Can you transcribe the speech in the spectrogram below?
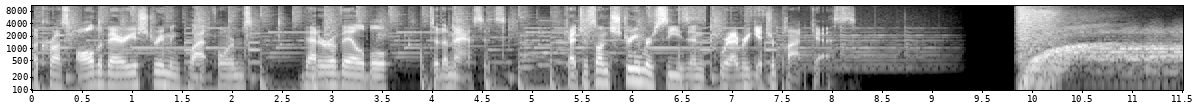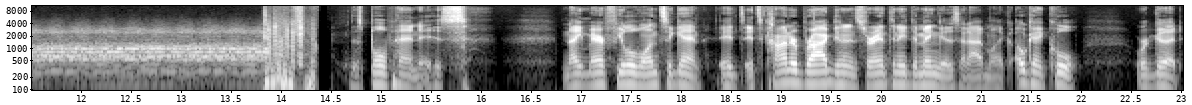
across all the various streaming platforms that are available to the masses. Catch us on Streamer Season wherever you get your podcasts. This bullpen is nightmare fuel once again. It's it's Connor Brogdon and Seranthony Dominguez, and I'm like, okay, cool, we're good.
